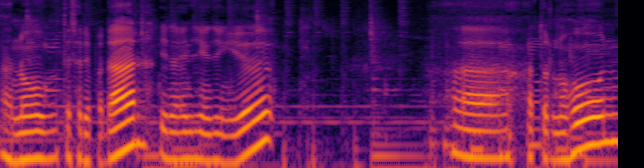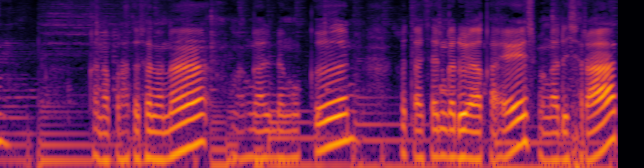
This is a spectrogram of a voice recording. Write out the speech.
anu teh di pedar dina anjing-anjing ieu. Uh, atur nuhun. Karena perhatian mangga didangukeun Metacan kedua LKS mangga diserat.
